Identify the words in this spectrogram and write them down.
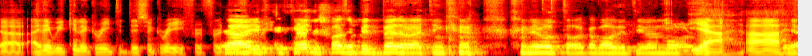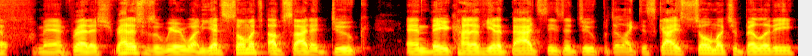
uh, I think we can agree to disagree for for Yeah, if, if Reddish was a bit better, I think we will talk about it even more. Yeah. Uh, Yeah. Man, Reddish. Reddish was a weird one. He had so much upside at Duke, and they kind of he had a bad season at Duke, but they're like, this guy has so much ability,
